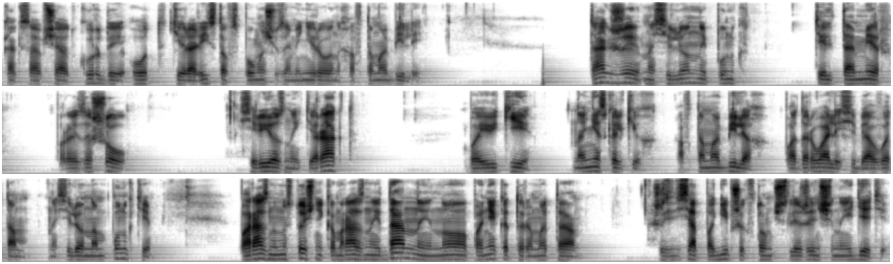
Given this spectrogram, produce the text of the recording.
как сообщают курды, от террористов с помощью заминированных автомобилей. Также населенный пункт Тельтамир произошел серьезный теракт. Боевики на нескольких автомобилях подорвали себя в этом населенном пункте. По разным источникам разные данные, но по некоторым это 60 погибших, в том числе женщины и дети.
